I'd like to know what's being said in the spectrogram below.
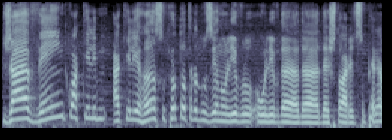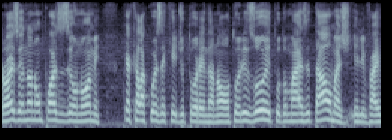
já vem com aquele, aquele ranço que eu estou traduzindo o livro, o livro da, da, da história de super-heróis, eu ainda não posso dizer o nome, porque aquela coisa que a editora ainda não autorizou e tudo mais e tal, mas ele vai,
